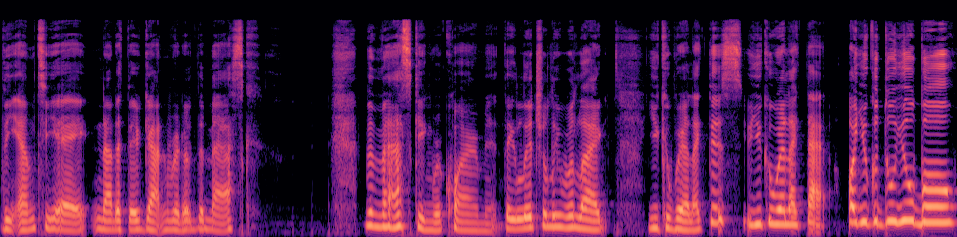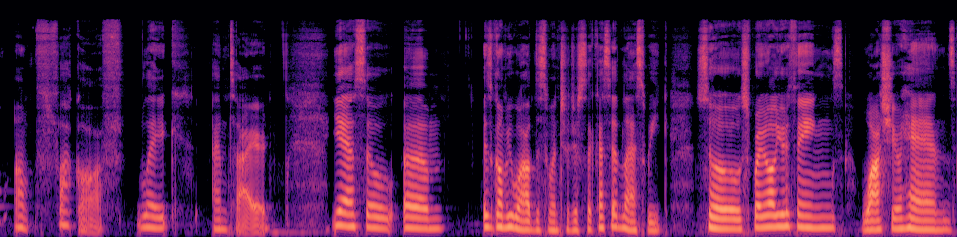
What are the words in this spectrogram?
the MTA, now that they've gotten rid of the mask the masking requirement. They literally were like, you could wear like this, you could wear like that, or you could do you, boo. Um, fuck off. Like, I'm tired. Yeah, so um, it's gonna be wild this winter, just like I said last week. So spray all your things, wash your hands,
